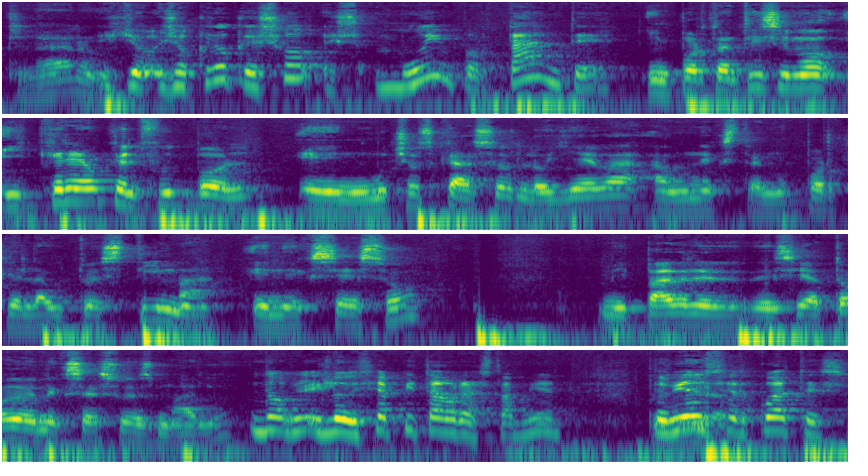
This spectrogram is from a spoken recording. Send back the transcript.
Claro. Yo, yo creo que eso es muy importante. Importantísimo y creo que el fútbol en muchos casos lo lleva a un extremo, porque la autoestima en exceso, mi padre decía todo en exceso es malo. No, y lo decía Pitágoras también. Debían ser cuates.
